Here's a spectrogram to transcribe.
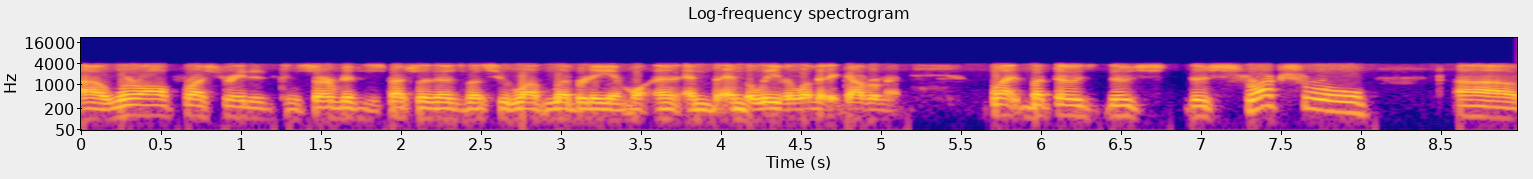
Uh, we're all frustrated conservatives, especially those of us who love liberty and, and, and believe in limited government. But but those those those structural uh,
